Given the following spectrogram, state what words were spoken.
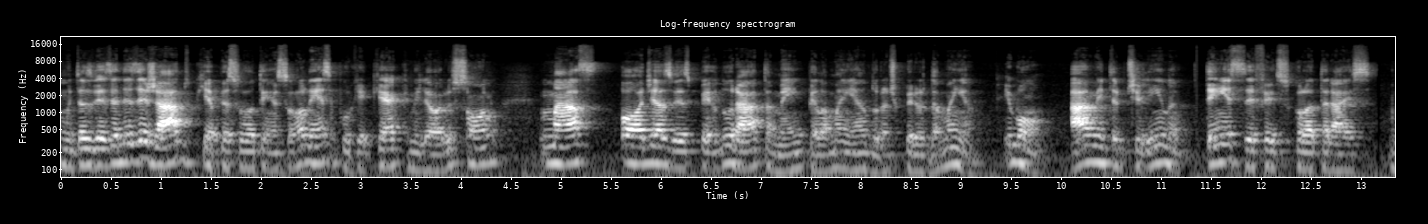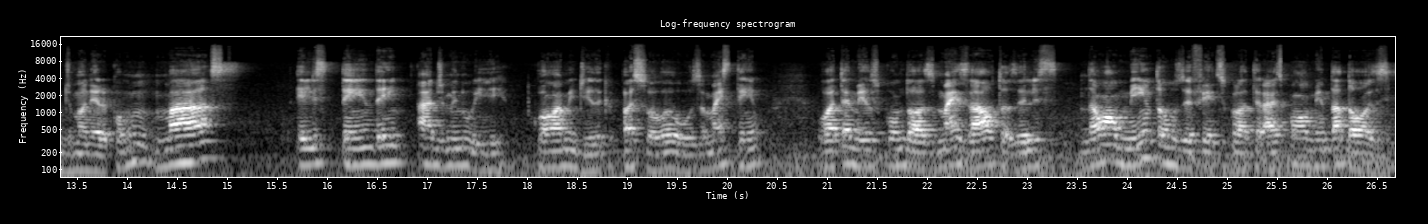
Muitas vezes é desejado que a pessoa tenha sonolência porque quer que melhore o sono, mas pode às vezes perdurar também pela manhã, durante o período da manhã. E bom, a mitriptilina tem esses efeitos colaterais de maneira comum, mas eles tendem a diminuir com a medida que a pessoa usa mais tempo, ou até mesmo com doses mais altas, eles não aumentam os efeitos colaterais com o aumento da dose.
